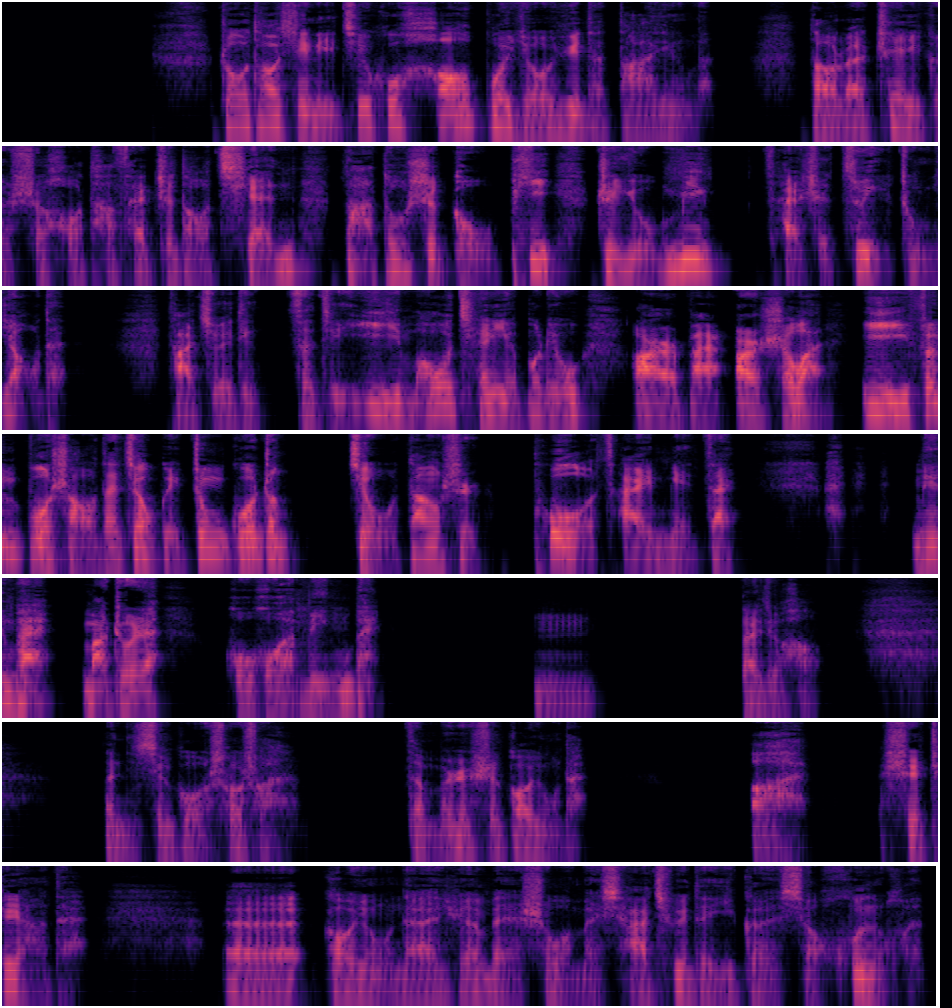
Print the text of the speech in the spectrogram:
周涛心里几乎毫不犹豫的答应了。到了这个时候，他才知道钱那都是狗屁，只有命才是最重要的。他决定自己一毛钱也不留，二百二十万一分不少的交给钟国正，就当是破财免灾。明白，马主任，我我明白。嗯，那就好。那你先跟我说说，怎么认识高勇的？啊，是这样的，呃，高勇呢，原本是我们辖区的一个小混混，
